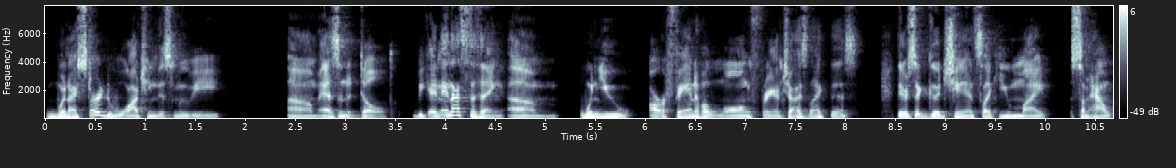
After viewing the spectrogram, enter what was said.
when I started watching this movie um, as an adult, and, and that's the thing, um, when you are a fan of a long franchise like this, there's a good chance like you might somehow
